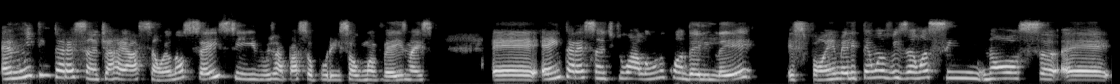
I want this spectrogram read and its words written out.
é muito interessante a reação. Eu não sei se Ivo já passou por isso alguma vez, mas é, é interessante que o aluno, quando ele lê esse poema, ele tem uma visão assim, nossa, é,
